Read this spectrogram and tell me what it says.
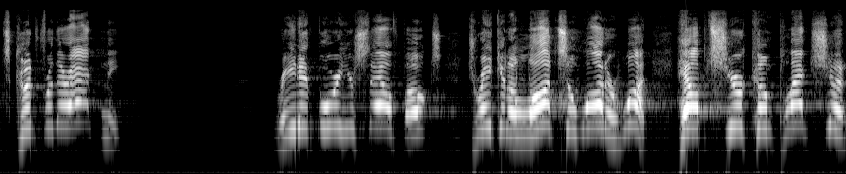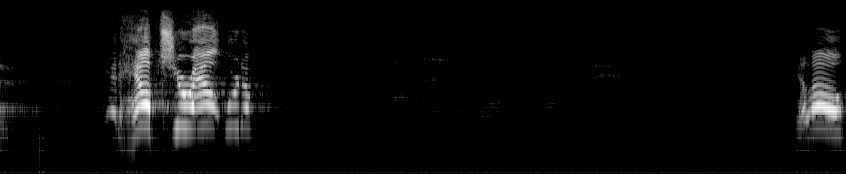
It's good for their acne. Read it for yourself, folks. Drinking a lots of water, what? Helps your complexion. It helps your outward Hello?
